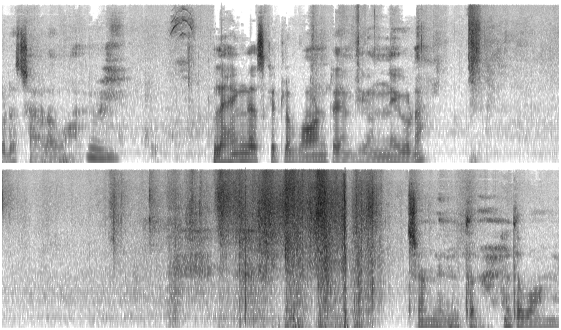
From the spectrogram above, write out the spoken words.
కూడా చాలా బాగుంది. లెహెంగాస్కి ఇట్లా బాగుంటాయండి ఇవన్నీ కూడా. చూడండి ఎంత ఎంత బాగుంది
